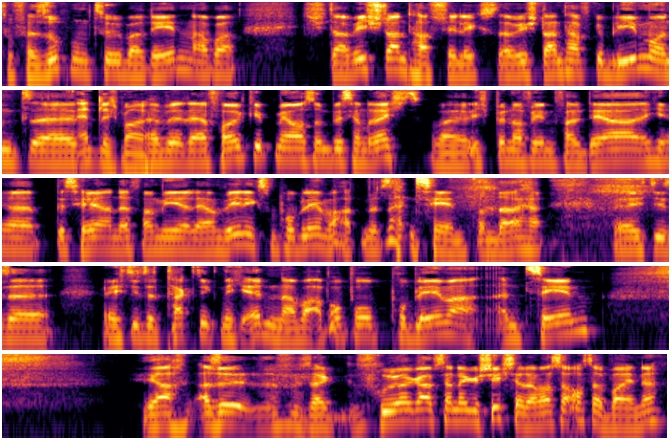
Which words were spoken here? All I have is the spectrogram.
zu versuchen zu überreden, aber ich, da bin ich standhaft, Felix, da bin ich standhaft geblieben und äh, Endlich mal. der der Erfolg gibt mir auch so ein bisschen recht, weil ich bin auf jeden Fall der hier bisher an der Familie, der am wenigsten Probleme hat mit seinen Zähnen. Von daher werde ich diese, werde ich diese Taktik nicht enden. Aber apropos Probleme an Zähnen, ja, also da, früher gab es ja eine Geschichte, da warst du auch dabei, ne?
